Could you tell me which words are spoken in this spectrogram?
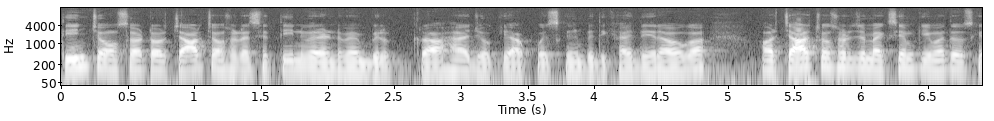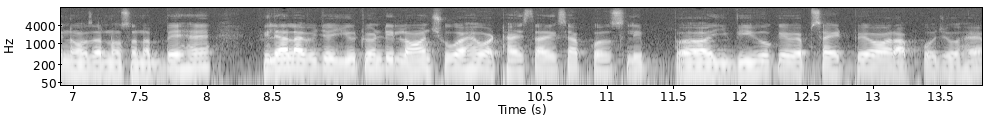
तीन चौंसठ और चार चौंसठ ऐसे तीन वेरिएंट में बिक रहा है, जो कि आपको स्क्रीन पे दिखाई दे रहा होगा। और चार चौंसठ जो मैक्सिमम कीमत है, उसकी नौ हज़ार नौ सौ नब्बे है। फ़िलहाल अभी जो यू ट्वेंटी लॉन्च हुआ है, वो अट्ठाईस तारीख से आपको स्लिप वीवो के वेबसाइट पर और आपको जो है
